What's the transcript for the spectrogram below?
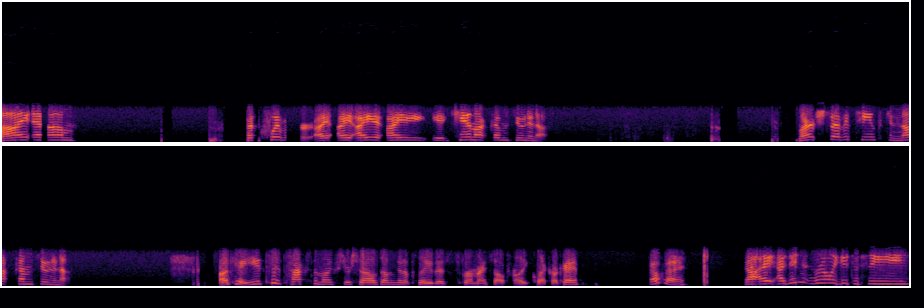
I am a quiver. I, I, I, I, it cannot come soon enough. March 17th cannot come soon enough. Okay, you two talk amongst yourselves. I'm gonna play this for myself really quick, okay? Okay. Now I I didn't really get to see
